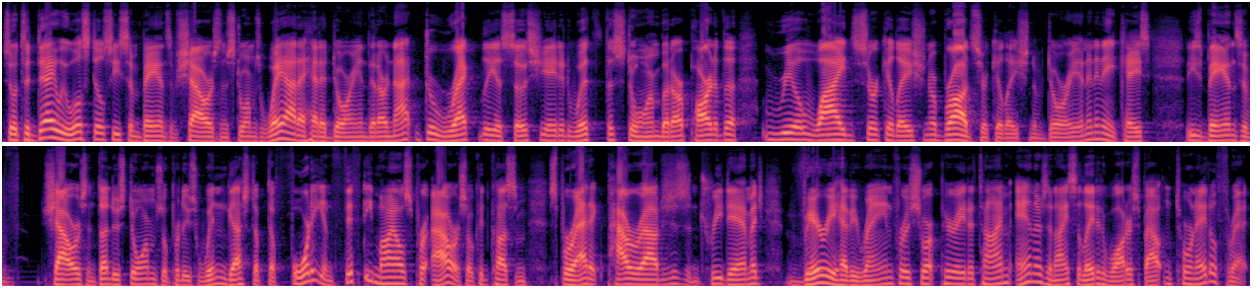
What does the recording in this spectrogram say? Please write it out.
So today we will still see some bands of showers and storms way out ahead of Dorian that are not directly associated with the storm, but are part of the real wide circulation or broad circulation of Dorian. In any case, these bands of Showers and thunderstorms will produce wind gusts up to 40 and 50 miles per hour, so it could cause some sporadic power outages and tree damage, very heavy rain for a short period of time, and there's an isolated waterspout and tornado threat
